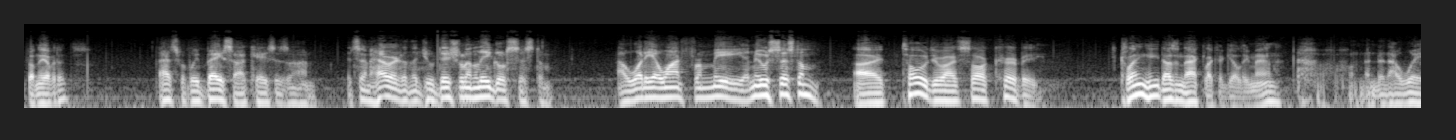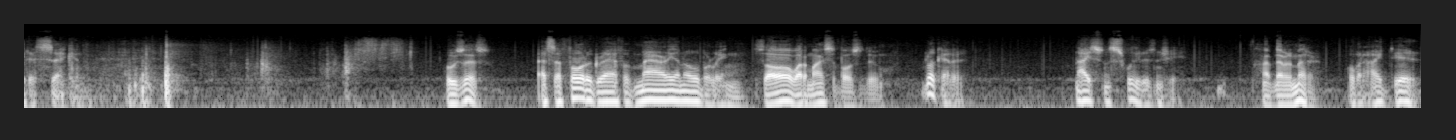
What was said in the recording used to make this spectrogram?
From the evidence? That's what we base our cases on. It's inherent in the judicial and legal system. Now, what do you want from me? A new system? I told you I saw Kirby. Kling, he doesn't act like a guilty man. Oh, no, no, now, wait a second. Who's this? That's a photograph of Marion Oberling. So, what am I supposed to do? Look at her. Nice and sweet, isn't she? I've never met her. Oh, but I did.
